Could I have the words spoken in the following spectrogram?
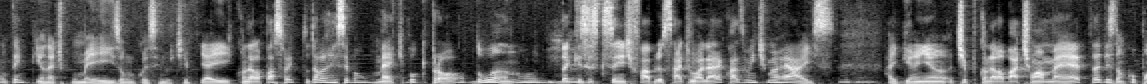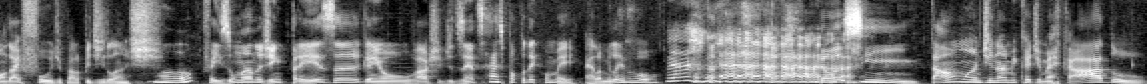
um tempinho, né? Tipo um mês ou alguma coisa assim do tipo. E aí, quando ela passou e tudo, ela recebeu um MacBook Pro do ano. Uhum. Daqueles que se a gente for abrir o site vai olhar, é quase 20 mil reais. Uhum. Aí ganha, tipo, quando ela bate uma meta, eles dão cupom do iFood pra ela pedir lanche. Oh. Fez um ano de empresa, ganhou um voucher de 200 reais pra poder comer. Ela me levou. então, assim, tá uma dinâmica de mercado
